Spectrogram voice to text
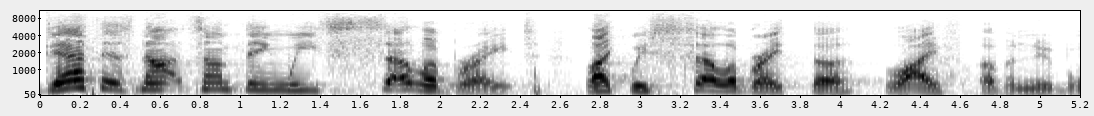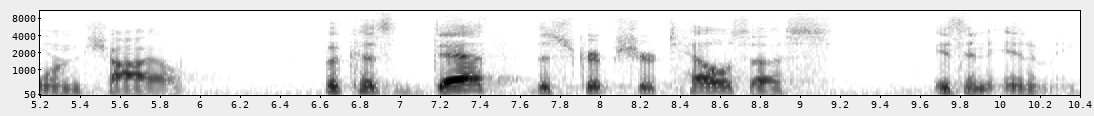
death is not something we celebrate like we celebrate the life of a newborn child. Because death, the scripture tells us, is an enemy.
